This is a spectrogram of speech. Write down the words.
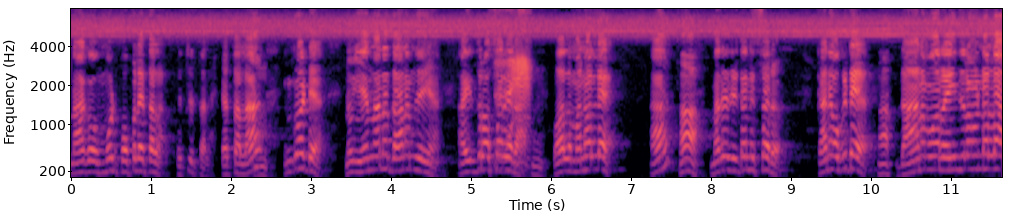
నాకు మూడు పప్పులు ఎత్తాల. ఎత్తిస్తాలే ఎత్తాలా? ఇంకోటి నువ్వు ఏందన్నా దానం చెయ్య. ఆ ఇద్దరు వస్తారు కదా. వాళ్ళ మనోళ్ళే. ఆ? ఆ, మరి రిటర్న్ ఇస్తారు. కానీ ఒకటే ఆ. దానము రేంజ్లో ఉండాలా?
